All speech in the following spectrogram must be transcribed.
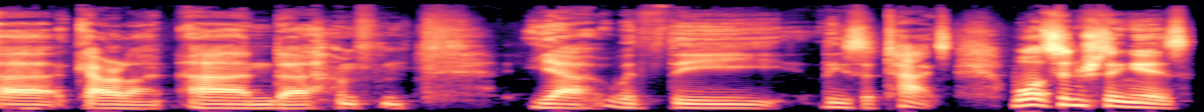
uh, Caroline, and um, yeah, with the these attacks. What's interesting is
